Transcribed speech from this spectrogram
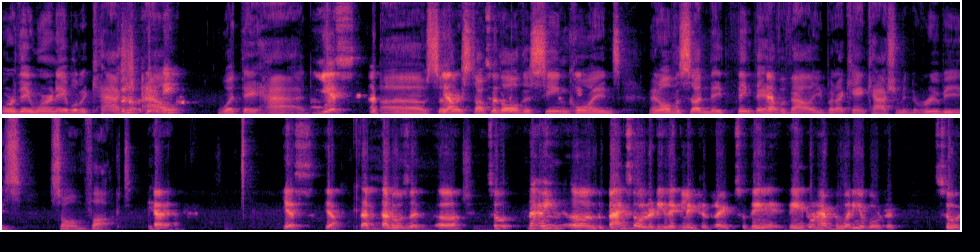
or they weren't able to cash No, no, they- out they- what they had. yes. Oh, so Yeah. they're stuck with all the scene coins, and all of a sudden they think they have a value, but I can't cash them into rubies, so I'm fucked. yeah. Yes, yeah, that that was it. Uh, so I mean, uh, the banks are already regulated, right? So they they don't have to worry about it. So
